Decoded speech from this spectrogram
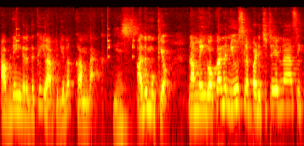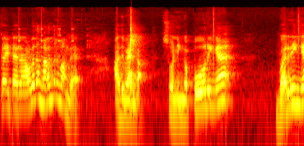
அப்படிங்கிறதுக்கு you have to give a come back yes அது முக்கியம். நம்ம இங்க உட்காந்து நியூஸ்ல படிச்சுட்டு என்ன சிக்காயிட்டாரு அவ்வளவுதான் மறந்துடுவாங்க அது வேண்டாம். ஸோ நீங்கள் போகிறீங்க வர்றீங்க.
